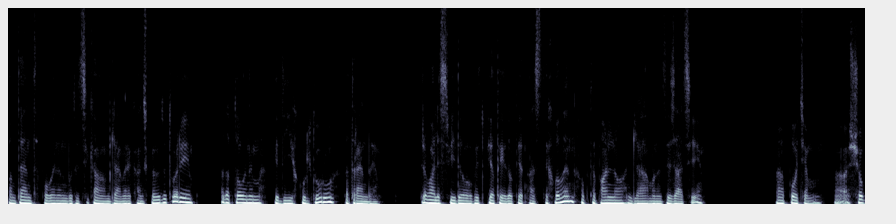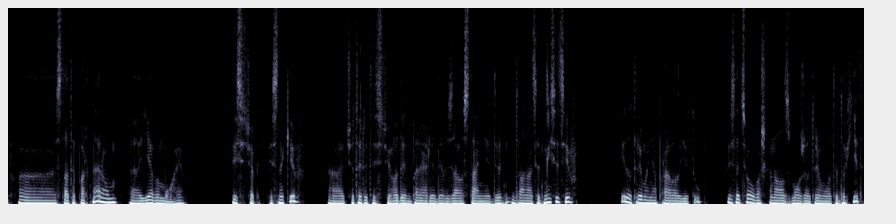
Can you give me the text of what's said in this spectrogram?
Контент повинен бути цікавим для американської аудиторії, адаптованим під їх культуру та тренди. Тривалість відео від 5 до 15 хвилин оптимально для монетизації. А Потім, щоб е, стати партнером, е, є вимоги: 1000 підписників, е, 4000 годин переглядів за останні 12 місяців і дотримання правил YouTube. Після цього ваш канал зможе отримувати дохід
